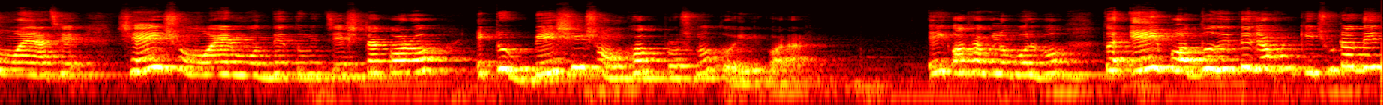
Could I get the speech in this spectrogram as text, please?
সময় আছে, সেই সময়ের মধ্যে তুমি চেষ্টা করো একটু বেশি সংখ্যক প্রশ্ন তৈরি করার। এই কথাগুলো বলব। তো এই পদ্ধতিতে যখন কিছুটা দিন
